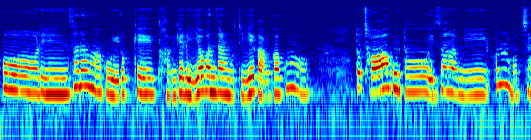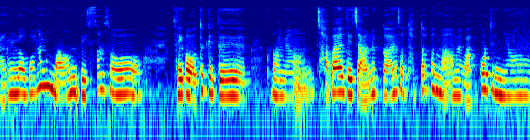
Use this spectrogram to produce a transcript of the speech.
버린 사람하고 이렇게 관계를 이어간다는 것도 이해가 안 가고 또 저하고도 이 사람이 끈을 놓지 않으려고 하는 마음도 있어서 제가 어떻게든 그러면 잡아야 되지 않을까 해서 답답한 마음에 왔거든요.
